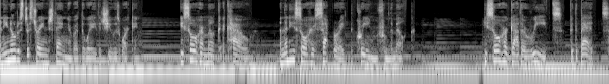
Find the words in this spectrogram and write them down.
and he noticed a strange thing about the way that she was working. He saw her milk a cow, and then he saw her separate the cream from the milk. He saw her gather reeds for the beds,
